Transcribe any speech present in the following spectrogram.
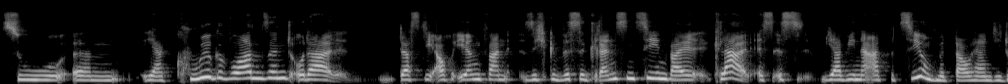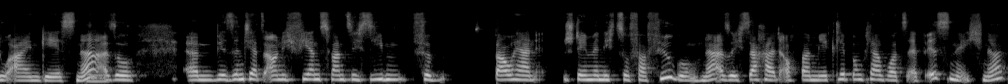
zu ähm, ja, cool geworden sind oder dass die auch irgendwann sich gewisse Grenzen ziehen, weil klar, es ist ja wie eine Art Beziehung mit Bauherren, die du eingehst. Ne? Mhm. Also ähm, wir sind jetzt auch nicht 24-7 für Bauherren stehen wir nicht zur Verfügung. Ne? Also ich sage halt auch bei mir klipp und klar, WhatsApp ist nicht, ne?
